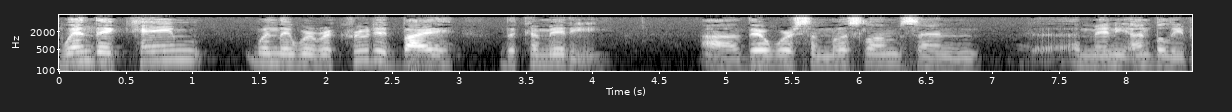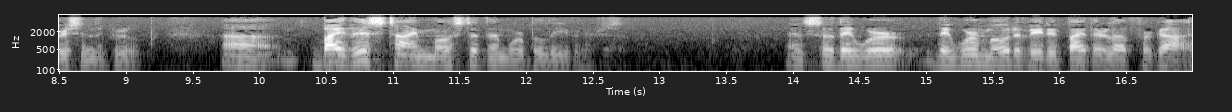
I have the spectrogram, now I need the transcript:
When they came, when they were recruited by the committee, uh, there were some Muslims and uh, many unbelievers in the group. Uh, by this time, most of them were believers, and so they were they were motivated by their love for God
